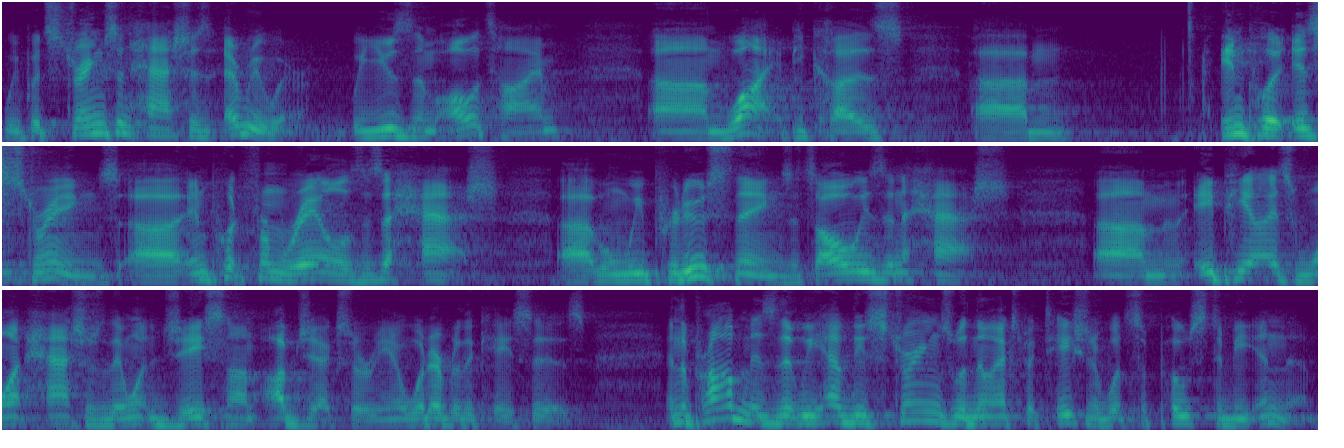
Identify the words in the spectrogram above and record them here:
We put strings and hashes everywhere. We use them all the time. Um, why? Because um, input is strings. Uh, input from Rails is a hash. Uh, when we produce things, it's always in a hash. Um, APIs want hashes, they want JSON objects, or you know, whatever the case is. And the problem is that we have these strings with no expectation of what's supposed to be in them.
